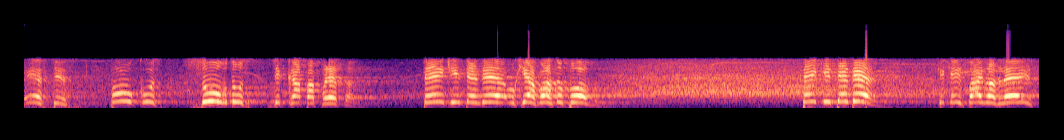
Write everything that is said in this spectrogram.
Estes poucos surdos de capa preta têm que entender o que é a voz do povo. Tem que entender que quem faz as leis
